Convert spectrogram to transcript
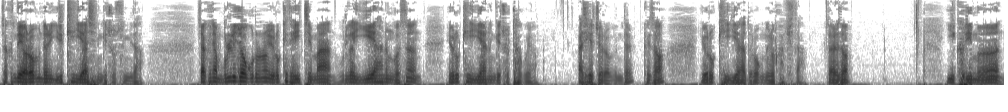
자, 근데 여러분들은 이렇게 이해하시는 게 좋습니다. 자, 그냥 물리적으로는 이렇게 돼 있지만 우리가 이해하는 것은 이렇게 이해하는 게 좋다고요. 아시겠죠, 여러분들? 그래서 이렇게 이해하도록 노력합시다. 자, 그래서 이 그림은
